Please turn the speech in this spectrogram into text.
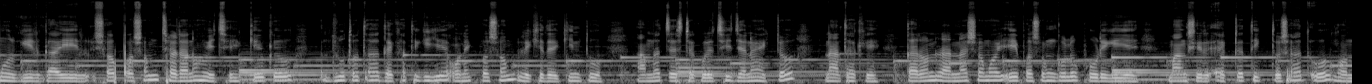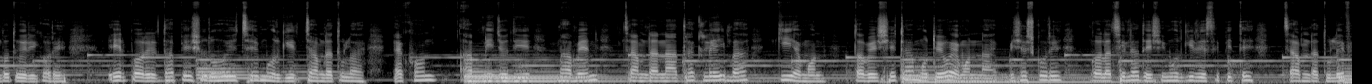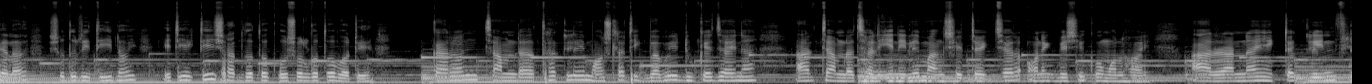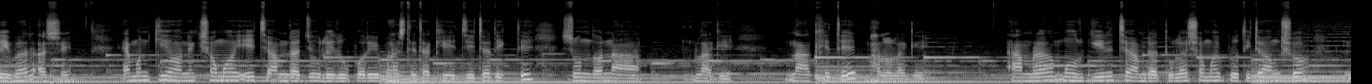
মুরগির গায়ের সব পশম ছাড়ানো হয়েছে। কেউ কেউ দ্রুততা দেখাতে গিয়ে অনেক পশম রেখে দেয়, কিন্তু আমরা চেষ্টা করেছি যেন একটু না থাকে, কারণ রান্নার সময় এই পশমগুলো পড়ে গিয়ে মাংসের একটা তিক্ত স্বাদ ও গন্ধ তৈরি করে। এরপরের ধাপে শুরু হয়েছে মুরগির চামড়া তোলা। এখন আপনি যদি ভাবেন চামড়া না থাকলেই বা কি এমন তবে সেটা মোটেও এমন নয়। বিশেষ করে গলাছিলা দেশি মুরগির রেসিপিতে চামড়া তুলে ফেলা শুধু রীতিই নয়, এটি একটি স্বাদগত, কৌশলগত বটে। কারণ চামড়া থাকলে মশলা ঠিকভাবে ঢুকে যায় না, আর চামড়া ছাড়িয়ে নিলে মাংসের টেক্সচার অনেক বেশি কোমল হয়, আর রান্নায় একটা ক্লিন ফ্লেভার আসে। এমনকি অনেক সময় এই চামড়া জলের উপরে ভাসতে থাকে, যেটা দেখতে সুন্দর না লাগে, না খেতে ভালো লাগে। আমরা মুরগির চামড়া তোলার সময় প্রতিটা অংশ,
